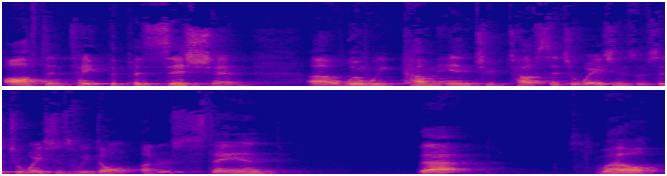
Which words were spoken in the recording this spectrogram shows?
often take the position uh, when we come into tough situations or situations we don't understand that, well,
